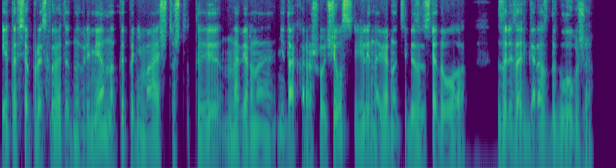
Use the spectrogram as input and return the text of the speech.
и это все происходит одновременно, ты понимаешь, что, что ты, наверное, не так хорошо учился, или, наверное, тебе следовало залезать гораздо глубже.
